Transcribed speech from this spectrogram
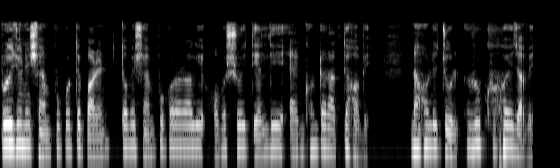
প্রয়োজনে শ্যাম্পু করতে পারেন, তবে শ্যাম্পু করার আগে অবশ্যই তেল দিয়ে এক ঘণ্টা রাখতে হবে, না হলে চুল রুক্ষ হয়ে যাবে।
